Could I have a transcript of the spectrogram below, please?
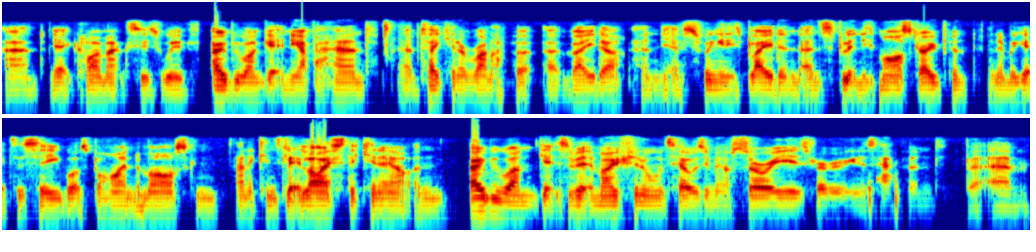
and yeah, it climaxes with Obi Wan getting the upper hand, um, taking a run up at, at Vader, and yeah, swinging his blade and, and splitting his mask open, and then we get to see what's behind the mask and Anakin's little eye sticking out, and Obi Wan gets a bit emotional and tells him how sorry he is for everything that's happened, but um,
